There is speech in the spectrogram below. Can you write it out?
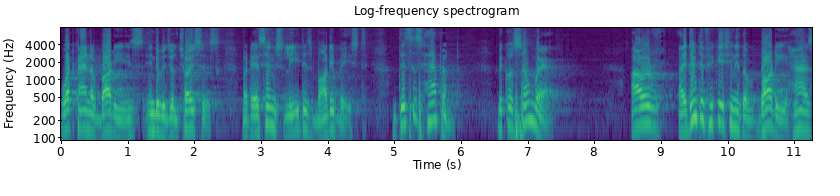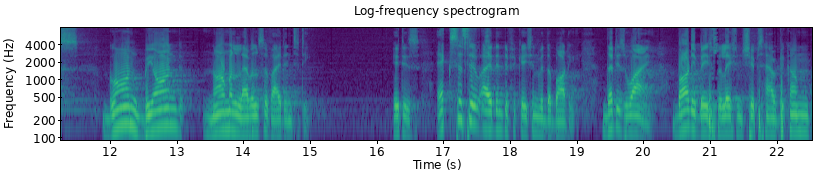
What kind of body is individual choices, but essentially it is body-based. This has happened because somewhere our identification in the body has gone beyond normal levels of identity. It is excessive identification with the body. That is why body-based relationships have become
